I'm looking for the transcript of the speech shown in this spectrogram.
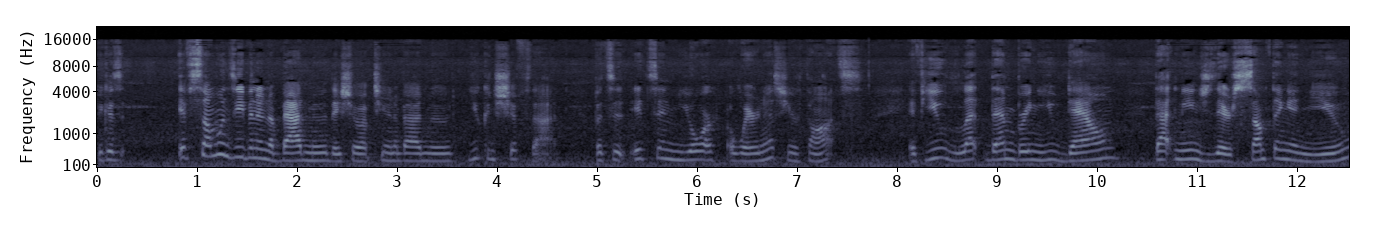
Because if someone's even in a bad mood, they show up to you in a bad mood, you can shift that. But it's in your awareness, your thoughts. If you let them bring you down, that means there's something in you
